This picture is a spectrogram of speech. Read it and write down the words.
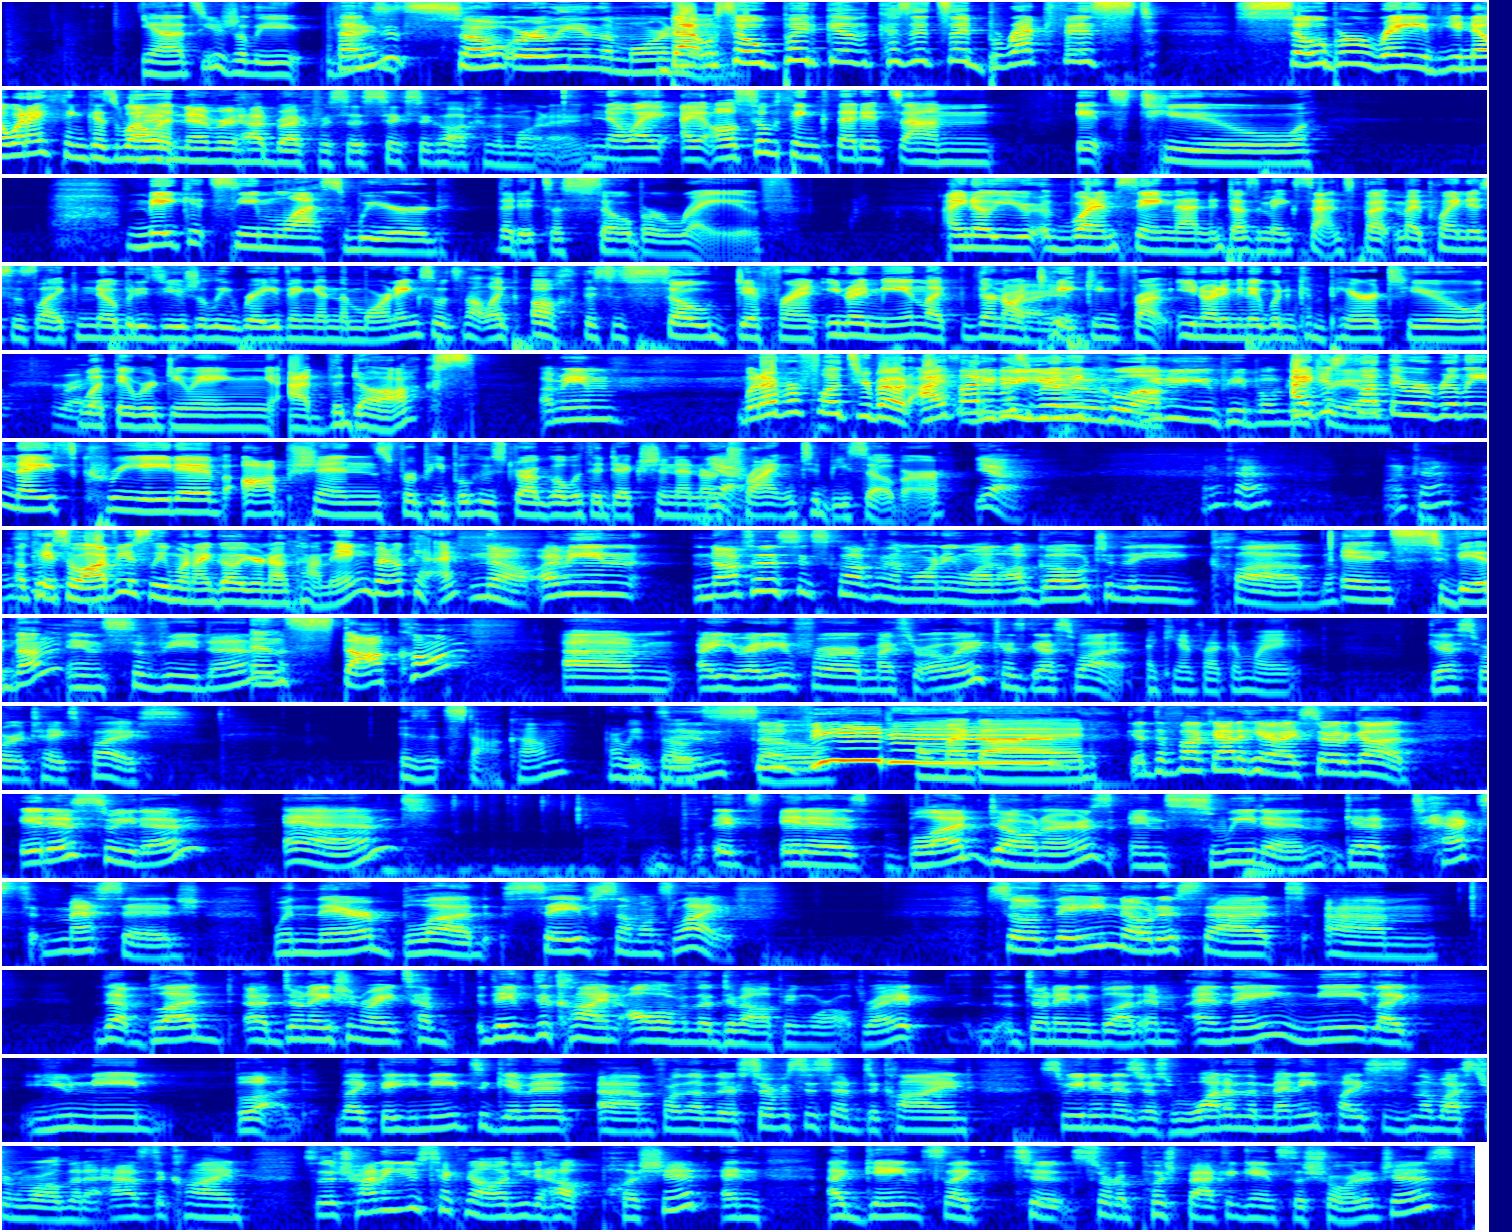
yeah, that's usually Why that's is it so early in the morning? that was so but cuz it's a breakfast sober rave. You know what I think as well I've it- never had breakfast at six o'clock in the morning. No, I I also think that it's um it's to make it seem less weird that it's a sober rave. I know you what I'm saying that it doesn't make sense, but my point is is like nobody's usually raving in the morning, so it's not like, "Ugh, this is so different." You know what I mean? Like they're not Right. taking from, you know what I mean? They wouldn't compare to Right. what they were doing at the docks. I mean, Whatever floats your boat. I thought you it was do really cool. You do you people. Good I just you. thought they were really nice, creative options for people who struggle with addiction and are Yeah. trying to be sober. Yeah. Okay. Okay. Okay, so obviously when I go, you're not coming, but okay. No, I mean not to the six o'clock in the morning one. I'll go to the club In Sweden, in Sweden. in Stockholm. um, are you ready for my throwaway? Because guess what? I can't fucking wait. Guess where it takes place? Is it Stockholm? Are we It's both in so? Sweden. Oh my god! Get the fuck out of here! I swear to God, it is Sweden, and it's it is blood donors in Sweden get a text message when their blood saves someone's life. So they notice that um, that blood uh, donation rates have they've declined all over the developing world, right? Donating blood, and and they need like you need blood, like they need to give it um, for them. Their services have declined. Sweden is just one of the many places in the Western world that it has declined. So they're trying to use technology to help push it and against like to sort of push back against the shortages.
